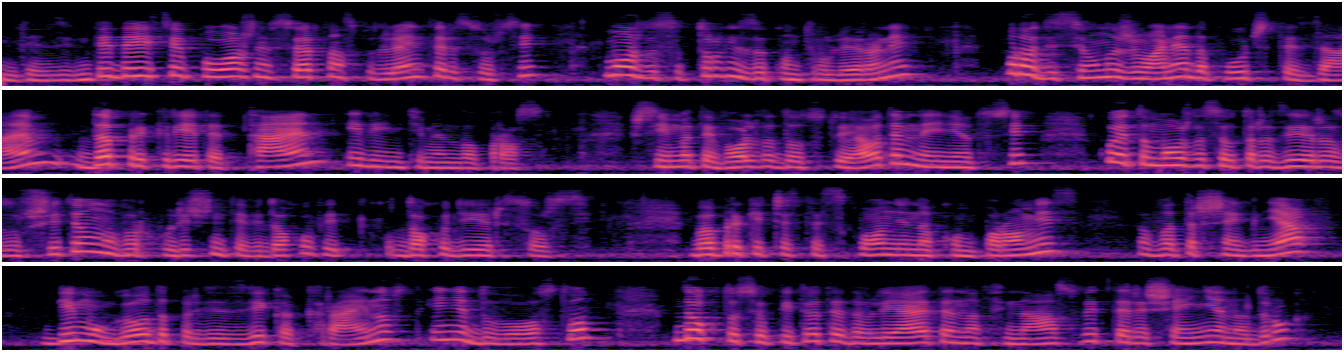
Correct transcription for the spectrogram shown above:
Интензивните действия, положени в сферата на споделените ресурси, може да са трудни за контролиране, поради силно желание да получите заем, да прикриете таен или интимен въпрос. Ще имате волята да отстоявате мнението си, което може да се отрази разрушително върху личните ви доходи и ресурси. Въпреки, че сте склонни на компромис, вътрешен гняв би могъл да предизвика крайност и недоволство, докато се опитвате да влияете на финансовите решения на друг,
